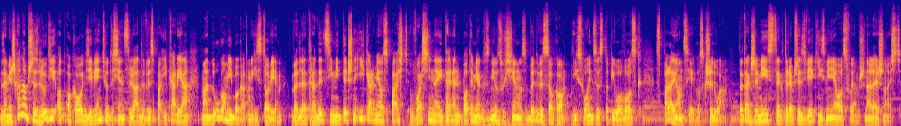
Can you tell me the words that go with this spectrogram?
Zamieszkana przez ludzi od około 9000 lat wyspa Ikaria ma długą i bogatą historię. Wedle tradycji mityczny Ikar miał spaść właśnie na jej teren po tym jak wzniósł się zbyt wysoko i słońce stopiło wosk spalający jego skrzydła. To także miejsce, które przez wieki zmieniało swoją przynależność.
